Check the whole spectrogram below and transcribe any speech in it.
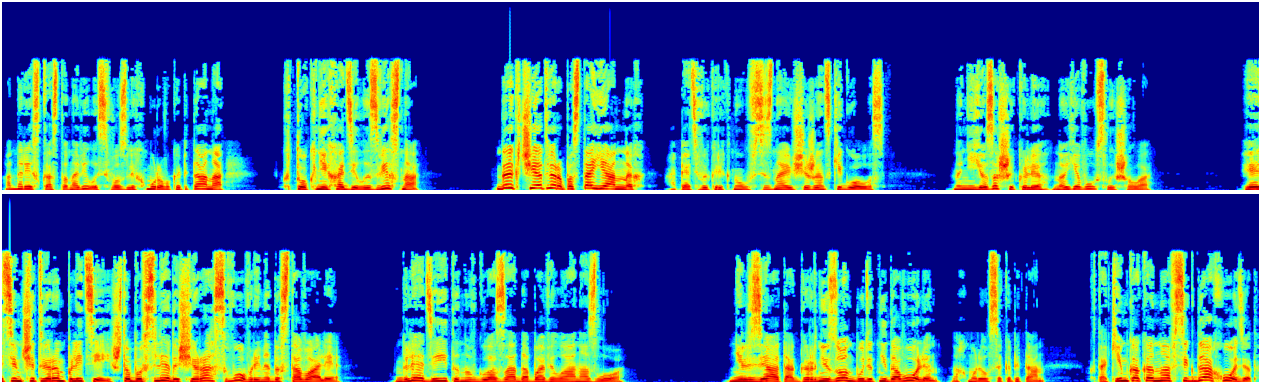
Она резко остановилась возле хмурого капитана. «Кто к ней ходил, известно?» «Да к четверо постоянных!» — опять выкрикнул всезнающий женский голос. На нее зашикали, но Ева услышала. «Этим четверым полетей, чтобы в следующий раз вовремя доставали!» Глядя Итану в глаза, добавила она зло. «Нельзя так, гарнизон будет недоволен», — нахмурился капитан. «К таким, как она, всегда ходят.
